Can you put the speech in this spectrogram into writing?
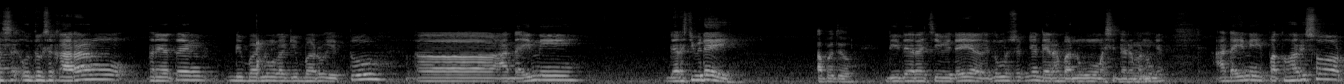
se- untuk sekarang ternyata yang di Bandung lagi baru itu eh, ada ini daerah Ciwidey Apa tuh? di daerah Ciwidey ya itu maksudnya daerah Bandung masih daerah Bandung ya ada ini Patuha Resort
